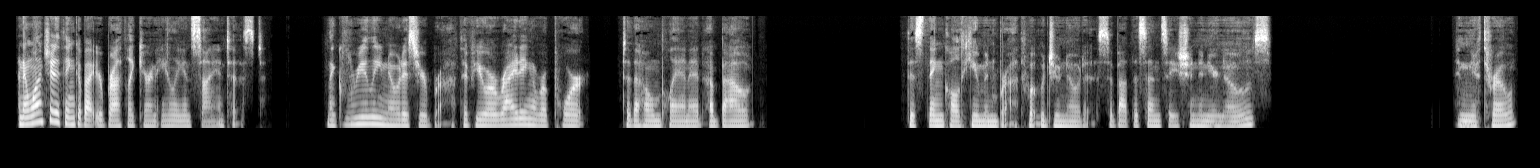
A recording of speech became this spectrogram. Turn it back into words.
And I want you to think about your breath like you're an alien scientist. Like, really notice your breath. If you are writing a report to the home planet about this thing called human breath, what would you notice about the sensation in your nose, in your throat?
